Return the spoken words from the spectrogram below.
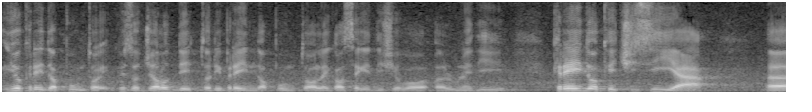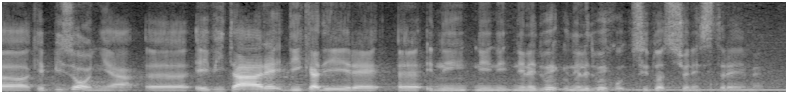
io credo appunto, questo già l'ho detto, riprendo appunto le cose che dicevo eh, lunedì, credo che ci sia, eh, che bisogna eh, evitare di cadere eh, nelle due, nelle due situazioni estreme.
